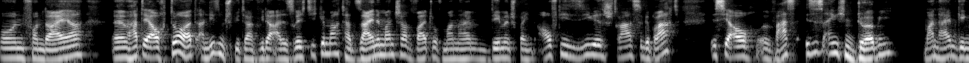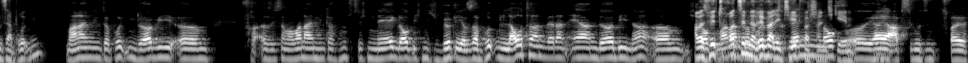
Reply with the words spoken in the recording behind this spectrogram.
Und von daher äh, hat er auch dort an diesem Spieltag wieder alles richtig gemacht, hat seine Mannschaft Waldhof Mannheim dementsprechend auf die Siegesstraße gebracht. Ist ja auch, äh, was? Ist es eigentlich ein Derby? Mannheim gegen Saarbrücken? Mannheim gegen Saarbrücken, Derby. Ähm, also ich sag mal, Mannheim hinter 50, nee, glaube ich nicht wirklich. Also Saarbrücken-Lautern wäre dann eher ein Derby. Ne? Ähm, Aber glaub, es wird Mannheim trotzdem eine Rivalität wahrscheinlich noch, geben. Äh, ja, ja, absolut. Sind zwei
